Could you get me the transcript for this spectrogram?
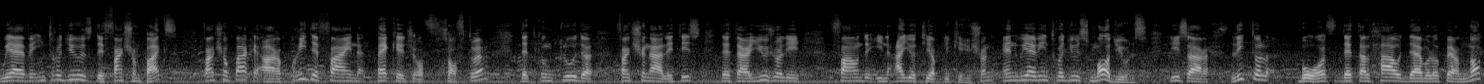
We have introduced the function packs. Function packs are a predefined package of software that include functionalities that are usually found in IoT application and we have introduced modules. These are little boards that allow developer not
